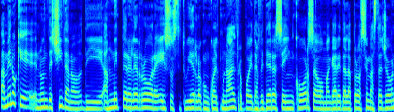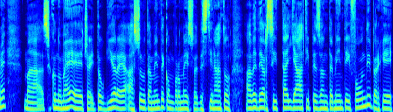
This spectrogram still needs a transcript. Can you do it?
a meno che non decidano di ammettere l'errore e sostituirlo con qualcun altro, poi da vedere se in corsa o magari dalla prossima stagione, ma secondo me eh, cioè, il Top Gear è assolutamente compromesso, è destinato a vedersi tagliati pesantemente i fondi perché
